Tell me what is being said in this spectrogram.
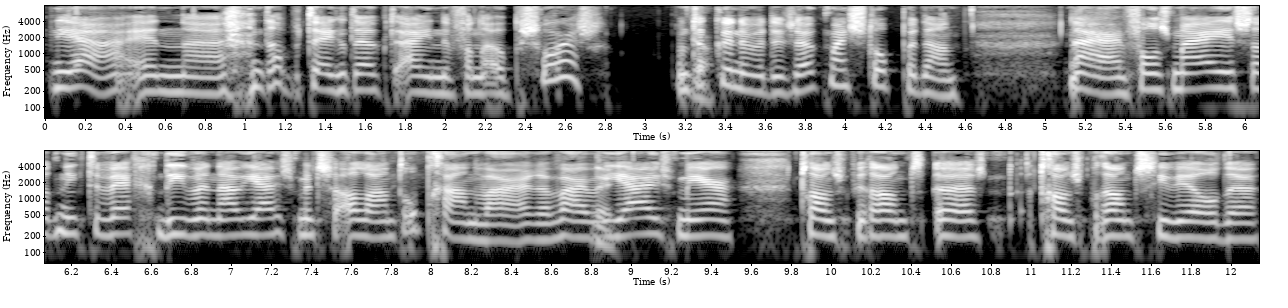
Ja, en eh, dat betekent ook het einde van open source. Want daar kunnen we dus ook mee stoppen dan. Nou ja, en volgens mij is dat niet de weg die we nou juist met z'n allen aan het opgaan waren. Waar we Nee. juist meer transparant, eh, transparantie wilden.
